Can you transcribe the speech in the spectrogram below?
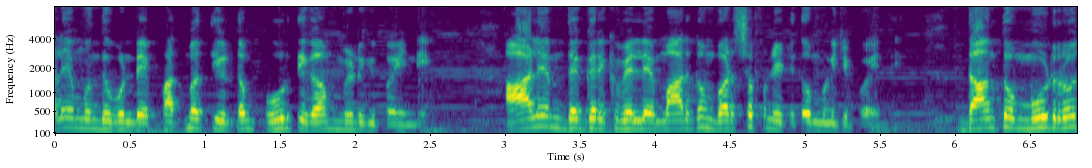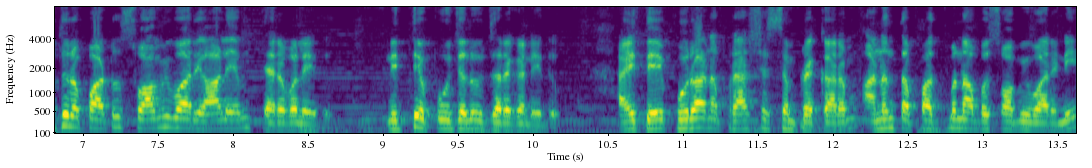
ఆలయం ముందు ఉండే పద్మతీర్థం పూర్తిగా మునిగిపోయింది. ఆలయం దగ్గరికి వెళ్ళే మార్గం వర్షపు నీటితో మునిగిపోయింది. దాంతో మూడు రోజుల పాటు స్వామివారి ఆలయం తెరవలేదు. నిత్య పూజలు జరగలేదు. అయితే పురాణ ప్రాశస్యం ప్రకారం అనంత పద్మనాభ స్వామి వారిని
